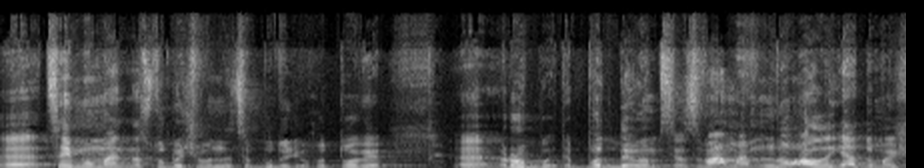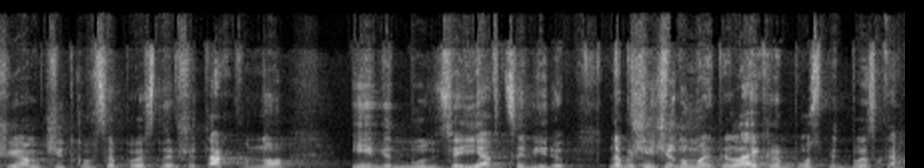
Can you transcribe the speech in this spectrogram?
е, цей момент наступить, що вони це будуть готові е, робити. Подивимося з вами. Ну але я думаю, що я вам чітко все пояснив, що так воно і відбудеться. І я в це вірю. Напишіть, що думаєте, лайк, репост, підписка.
